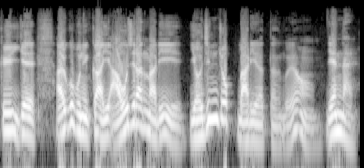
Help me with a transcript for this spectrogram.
그 이게 알고 보니까 이 아오지라는 말이 여진족 말이었다는 거예요. 옛날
